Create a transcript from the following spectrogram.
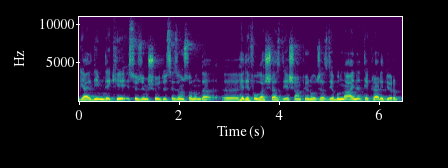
geldiğimdeki sözüm şuydu sezon sonunda e, hedefe ulaşacağız diye şampiyon olacağız diye. Bununla aynı tekrar ediyorum.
